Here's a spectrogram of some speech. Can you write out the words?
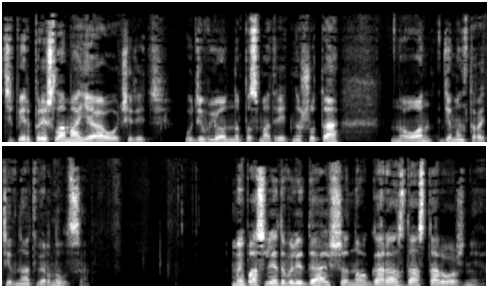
Теперь пришла моя очередь удивленно посмотреть на Шута, но он демонстративно отвернулся. Мы последовали дальше, но гораздо осторожнее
